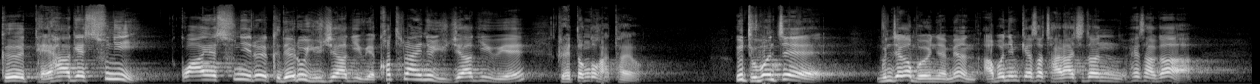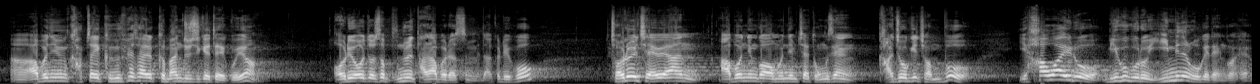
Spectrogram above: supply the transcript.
그 대학의 순위, 과의 순위를 그대로 유지하기 위해, 커트라인을 유지하기 위해 그랬던 것 같아요. 두 번째 문제가 뭐였냐면 아버님께서 잘 하시던 회사가 어, 아버님은 갑자기 그 회사를 그만두시게 되고요. 어려워져서 문을 닫아버렸습니다. 그리고 저를 제외한 아버님과 어머님, 제 동생, 가족이 전부 이 하와이로, 미국으로 이민을 오게 된 거예요.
